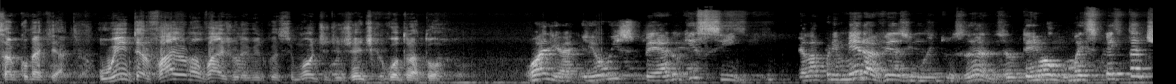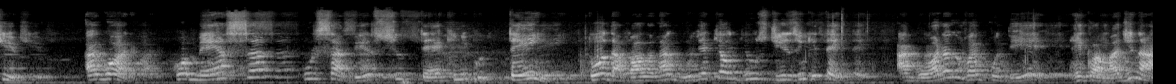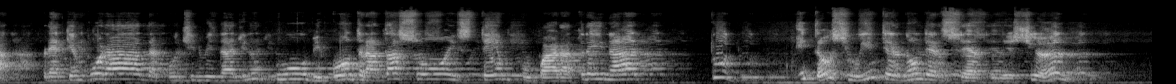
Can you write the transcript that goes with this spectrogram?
Sabe como é que é? O Inter vai ou não vai, Juremir, com esse monte de gente que contratou? Olha, eu espero que sim. Pela primeira vez em muitos anos, eu tenho alguma expectativa. Agora, começa por saber se o técnico tem toda a bala na agulha que alguns dizem que tem. Agora não vai poder reclamar de nada. Pré-temporada, continuidade no clube, contratações, tempo para treinar, tudo. Então, se o Inter não der certo neste ano,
